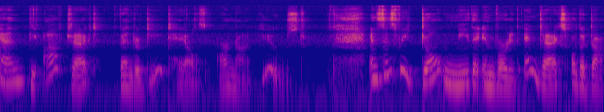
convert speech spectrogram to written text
and the object, vendor details, are not used. And since we don't need the inverted index or the doc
